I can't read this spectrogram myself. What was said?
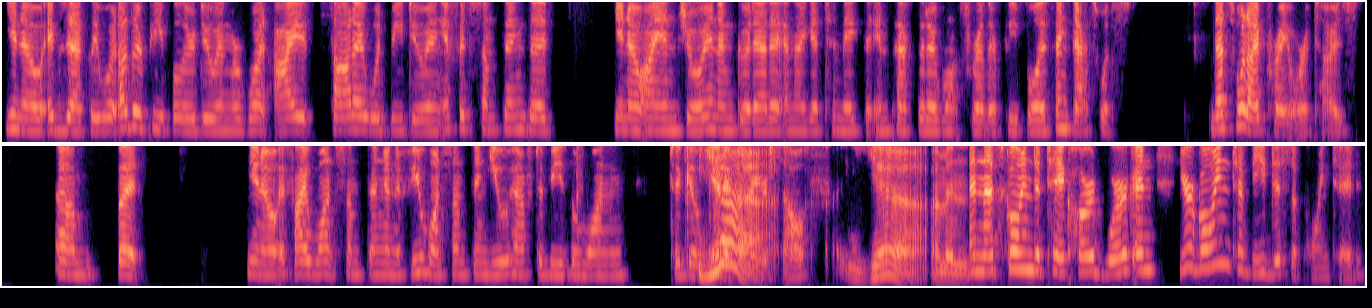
you know, exactly what other people are doing or what I thought I would be doing, if it's something that, you know, I enjoy and I'm good at it and I get to make the impact that I want for other people, I think that's what's that's what I prioritize. Um, but you know, if I want something and if you want something, you have to be the one to go get yeah. it for yourself. Yeah. I mean, and that's going to take hard work and you're going to be disappointed.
